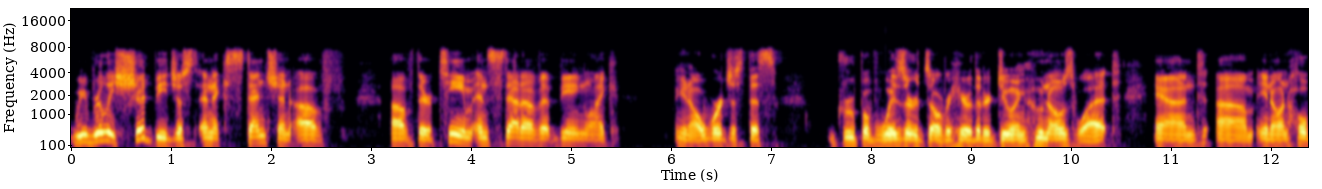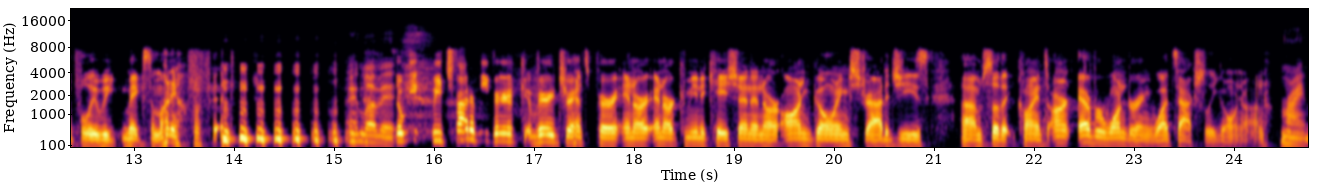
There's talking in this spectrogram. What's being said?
we really should be just an extension of of their team instead of it being like you know we're just this group of wizards over here that are doing who knows what and um, you know and hopefully we make some money off of it. I love it. So we, we try to be very very transparent in our in our communication and our ongoing strategies um, so that clients aren't ever wondering what's actually going on. Right.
